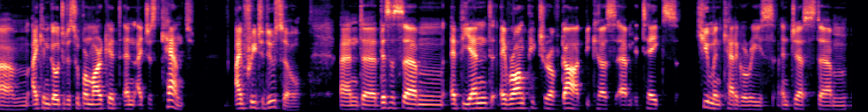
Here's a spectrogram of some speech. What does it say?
Um, I can go to the supermarket and I just can't. I'm free to do so. And uh, this is, um, at the end, a wrong picture of God because um, it takes human categories and just um,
